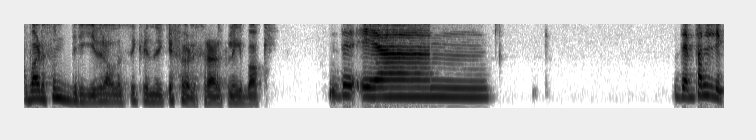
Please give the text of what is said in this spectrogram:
Hva er det som driver alle disse kvinner? Hvilke følelser er det som ligger bak? Det er mm, det er, veldig,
